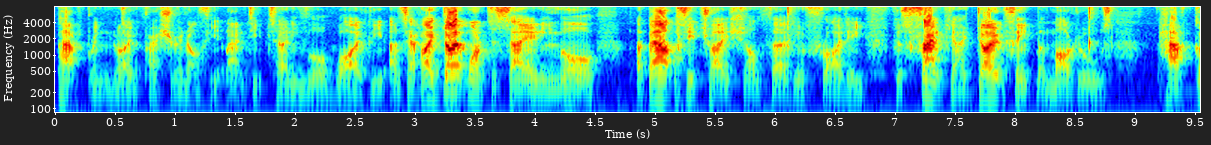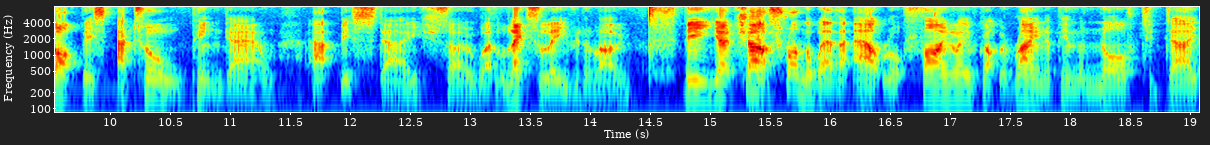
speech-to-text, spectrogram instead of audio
perhaps bringing low pressure in off the Atlantic, turning more widely unsettled. I don't want to say any more about the situation on Thursday and Friday because, frankly, I don't think the models have got this at all pinned down at this stage. So uh, let's leave it alone. The uh, charts from the weather outlook. Finally, we've got the rain up in the north today.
